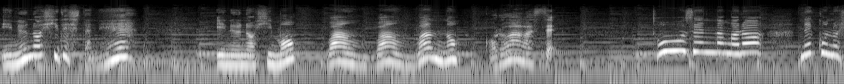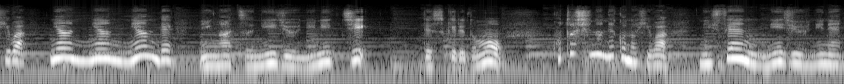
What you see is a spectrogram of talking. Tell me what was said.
犬の日でしたね。犬の日もワンワンワンの語呂合わせ。当然ながら猫の日はにゃんにゃんにゃんで2月22日ですけれども今年の猫の日は2022年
